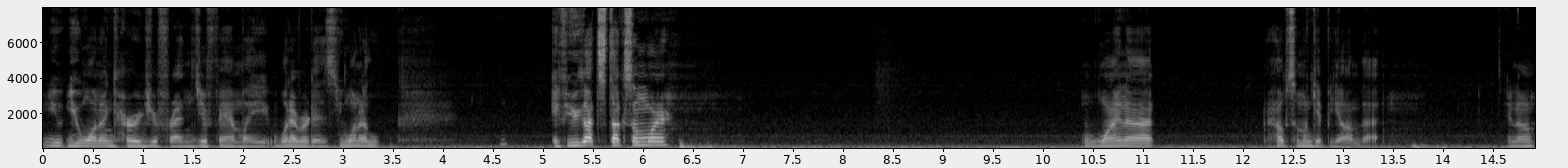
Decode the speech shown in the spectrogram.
You you want to encourage your friends, your family, whatever it is. You want to. If you got stuck somewhere, why not help someone get beyond that? You know?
